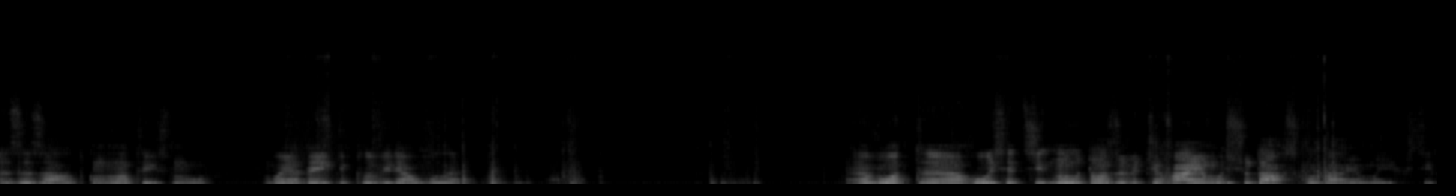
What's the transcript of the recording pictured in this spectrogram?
З залитком, тріснуло. Бо я деякі провіряв були. Е, От, е, гусяці, ну теж витягаємо, сюди складаємо їх всіх.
